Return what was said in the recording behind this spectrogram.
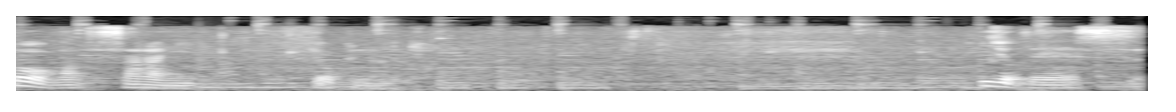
と、またさらに良くなると。以上です。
